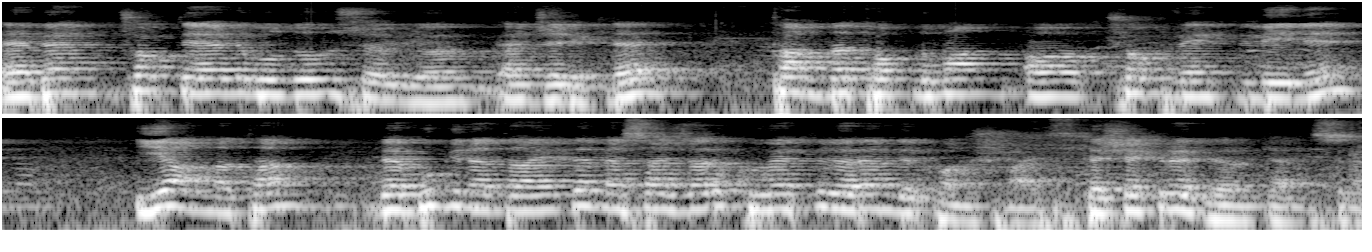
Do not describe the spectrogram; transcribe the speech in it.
Ee, ben çok değerli bulduğumu söylüyorum öncelikle. Tam da toplumun o çok renkliliğini iyi anlatan ve bugüne dair de mesajları kuvvetli veren bir konuşmaydı. Teşekkür ediyorum kendisine.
